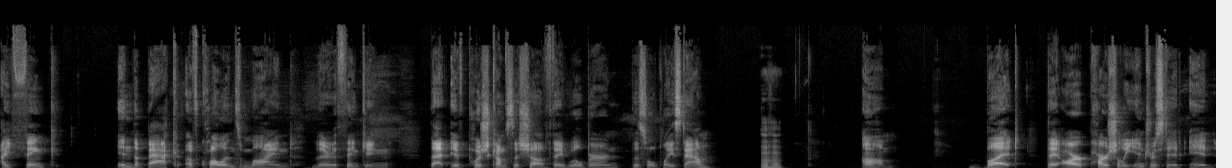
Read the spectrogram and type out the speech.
i think in the back of quellen's mind they're thinking that if push comes to shove they will burn this whole place down Mhm. um but they are partially interested in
